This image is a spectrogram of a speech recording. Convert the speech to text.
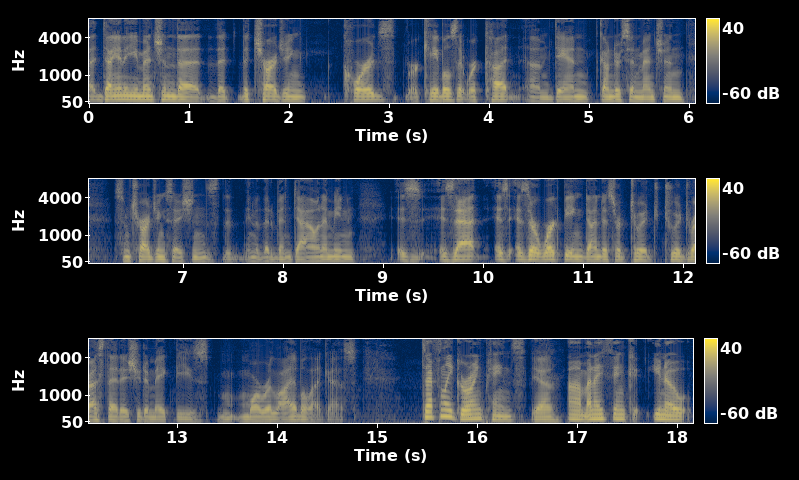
uh, Diana, you mentioned the, the the charging cords or cables that were cut. Um, Dan Gunderson mentioned some charging stations that you know that have been down. I mean, is is that is is there work being done to sort to to address that issue to make these more reliable? I guess definitely growing pains. Yeah, um, and I think you know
